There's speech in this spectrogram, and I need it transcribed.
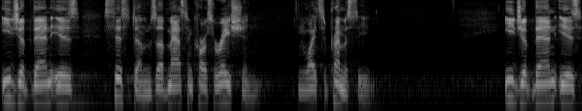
Egypt then is systems of mass incarceration and white supremacy. Egypt then is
